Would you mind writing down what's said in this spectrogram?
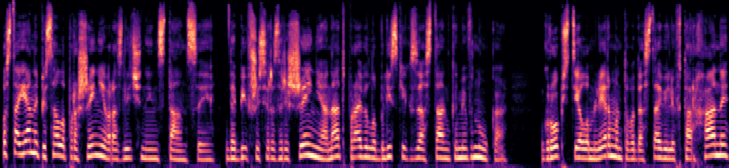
постоянно писала прошения в различные инстанции. Добившись разрешения, она отправила близких за останками внука. Гроб с телом Лермонтова доставили в Тарханы,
